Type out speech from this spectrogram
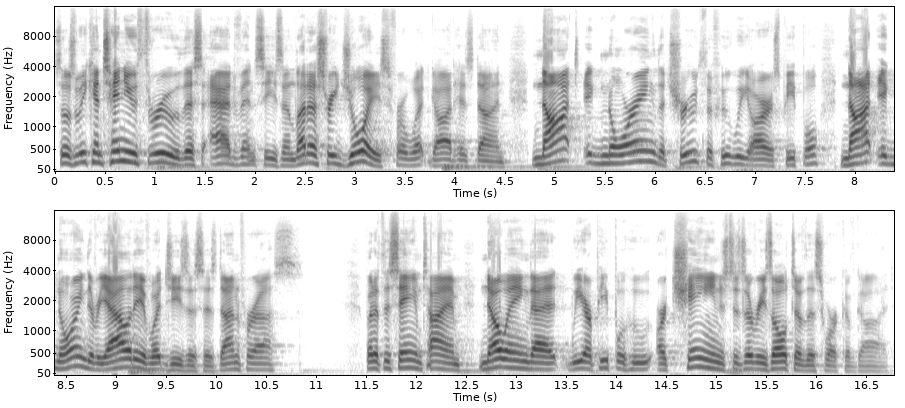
So, as we continue through this Advent season, let us rejoice for what God has done, not ignoring the truth of who we are as people, not ignoring the reality of what Jesus has done for us, but at the same time, knowing that we are people who are changed as a result of this work of God.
